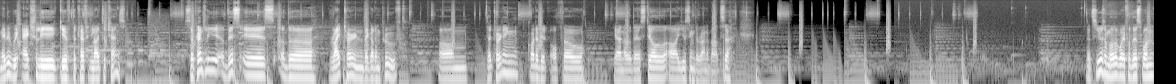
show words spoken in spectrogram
Maybe we actually give the traffic light a chance. So apparently this is the right turn that got improved. Um, they're turning quite a bit, although... Yeah, no, they're still uh, using the roundabout, so... Let's use a motorway for this one,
